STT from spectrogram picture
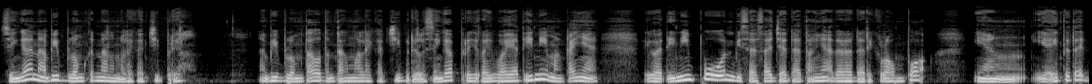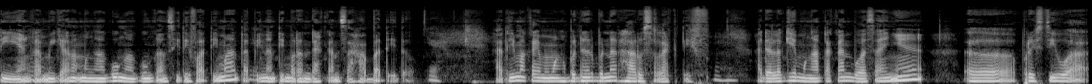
Sehingga Nabi belum kenal malaikat Jibril. Nabi belum tahu tentang malaikat Jibril sehingga riwayat ini makanya riwayat ini pun bisa saja datangnya adalah dari kelompok yang ya itu tadi yang kami kan mengagung-agungkan Siti Fatimah tapi yeah. nanti merendahkan sahabat itu. Yeah. Artinya makanya memang benar-benar harus selektif. Mm -hmm. Ada lagi yang mengatakan bahwasanya uh, peristiwa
